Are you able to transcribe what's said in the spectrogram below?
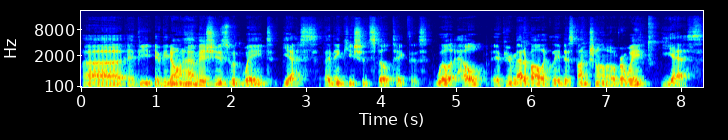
uh, if you if you don't have issues with weight, yes, I think you should still take this. Will it help if you're metabolically dysfunctional and overweight? Yes,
